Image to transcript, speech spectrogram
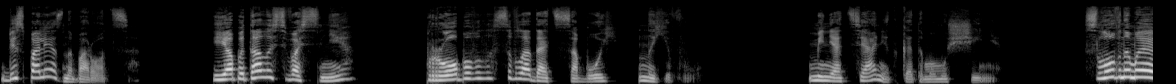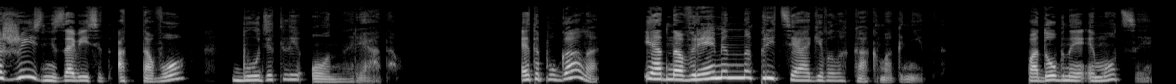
Бесполезно бороться. Я пыталась во сне, пробовала совладать с собой наяву. Меня тянет к этому мужчине. Словно моя жизнь зависит от того, будет ли он рядом. Это пугало и одновременно притягивало как магнит. Подобные эмоции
